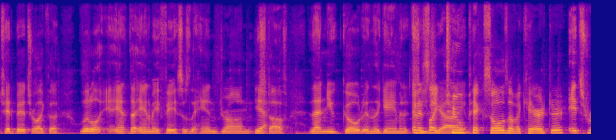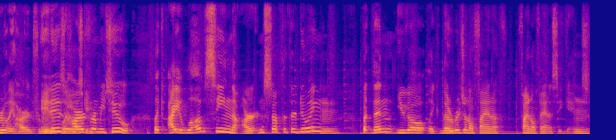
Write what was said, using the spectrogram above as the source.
tidbits or like the little an- the anime faces, the hand drawn Yeah. stuff. Then you go to, in the game and it's and it's like two pixels of a character. It's really hard for me. It to is hard for me too. Like I love seeing the art and stuff that they're doing, Mm-hmm. but then you go like the original Final Final Fantasy games.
